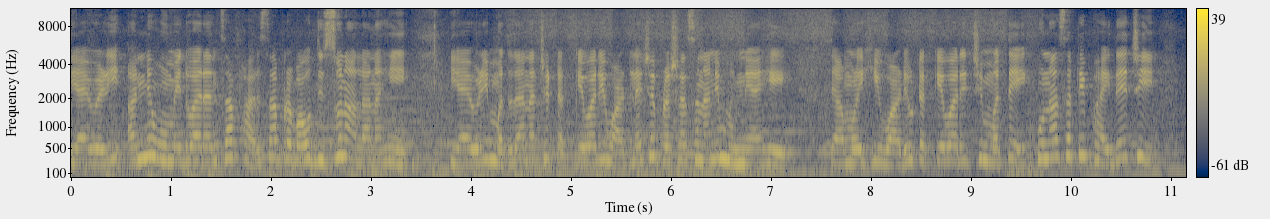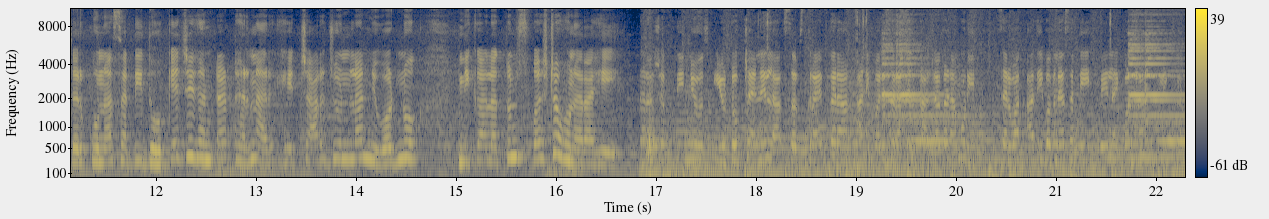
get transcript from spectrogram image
यावेळी अन्य उमेदवारांचा फारसा प्रभाव दिसून आला नाही. यावेळी मतदानाची टक्केवारी वाढल्याचे प्रशासनाने म्हणणे आहे. त्यामुळे ही वाढीव टक्केवारीची मते कुणासाठी फायद्याची? तर कुणासाठी धोक्याची घंटा ठरणार हे चार जूनला निवडणूक निकालातून स्पष्ट होणार आहे. शक्ती न्यूज युट्यूब चॅनेलला सबस्क्राईब करा आणि परिसरातील ताज्या घडामोडी सर्वात आधी बघण्यासाठी बेल आयकॉनला क्लिक करा.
